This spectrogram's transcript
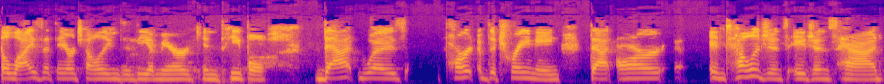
the lies that they are telling to the American people, that was part of the training that our intelligence agents had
